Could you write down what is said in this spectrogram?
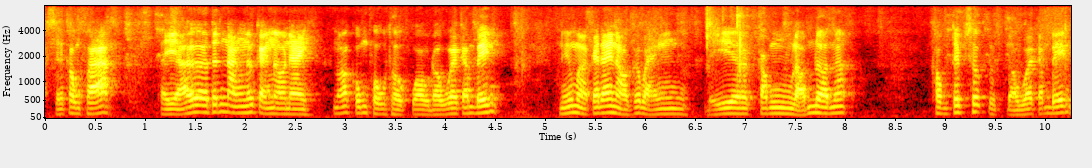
sẽ không phá. Thì ở tính năng nước cạn nồi này nó cũng phụ thuộc vào đầu que cảm biến. Nếu mà cái đáy nồi các bạn bị ờ, cong lõm lên á không tiếp xúc được đầu que cảm biến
